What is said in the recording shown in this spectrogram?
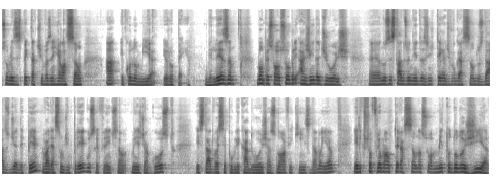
sobre as expectativas em relação à economia europeia. Beleza? Bom, pessoal, sobre a agenda de hoje. É, nos Estados Unidos, a gente tem a divulgação dos dados de ADP, variação de empregos, referentes ao mês de agosto. Esse dado vai ser publicado hoje às 9h15 da manhã. Ele que sofreu uma alteração na sua metodologia.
